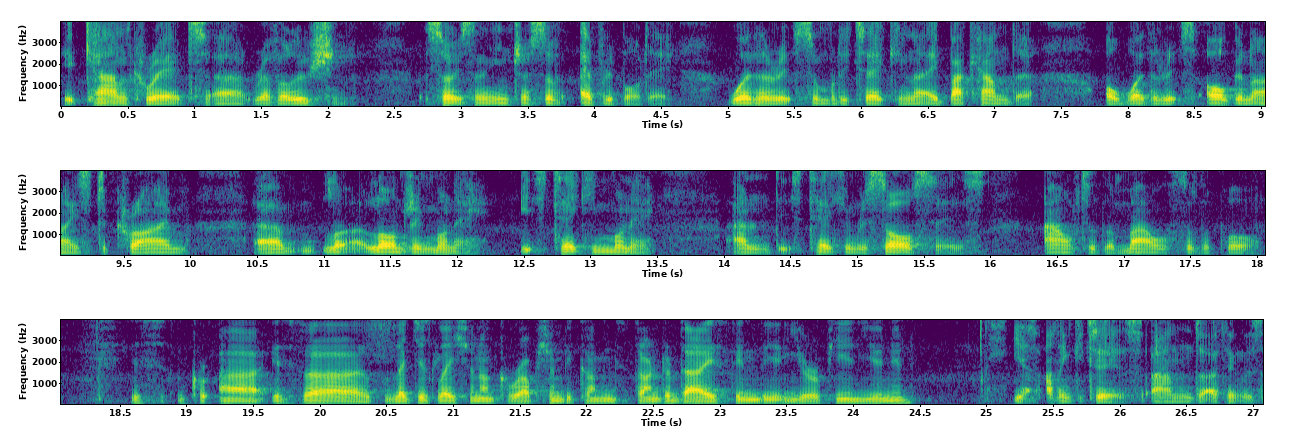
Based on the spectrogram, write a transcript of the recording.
it can create uh, revolution. So it's in the interest of everybody, whether it's somebody taking a backhander or whether it's organised crime, um, la laundering money. It's taking money and it's taking resources out of the mouths of the poor. Is, uh, is uh, legislation on corruption becoming standardized in the European Union? Yes, I think it is. And I think there's,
